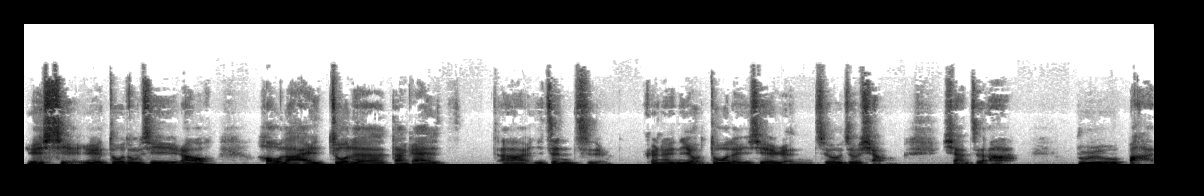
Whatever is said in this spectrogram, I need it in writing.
越写越多东西，然后后来做了大概啊、一阵子，可能有多了一些人之后，就想想着啊，不如把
